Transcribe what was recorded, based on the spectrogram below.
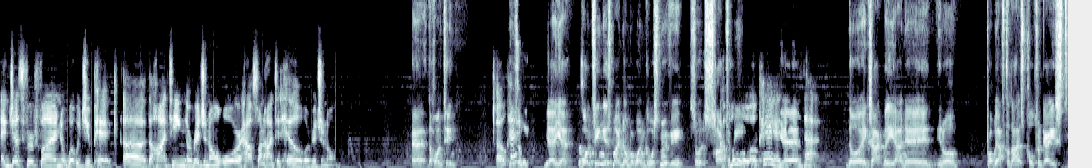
And just for fun, what would you pick? Uh, the Haunting original or House on Haunted Hill original? Uh, the Haunting. Okay. Easily. Yeah, yeah. The Haunting is my number one ghost movie, so it's hard to beat. Oh, okay. I Yeah. didn't know that. No, exactly. And, uh, you know, probably after that it's Poltergeist.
